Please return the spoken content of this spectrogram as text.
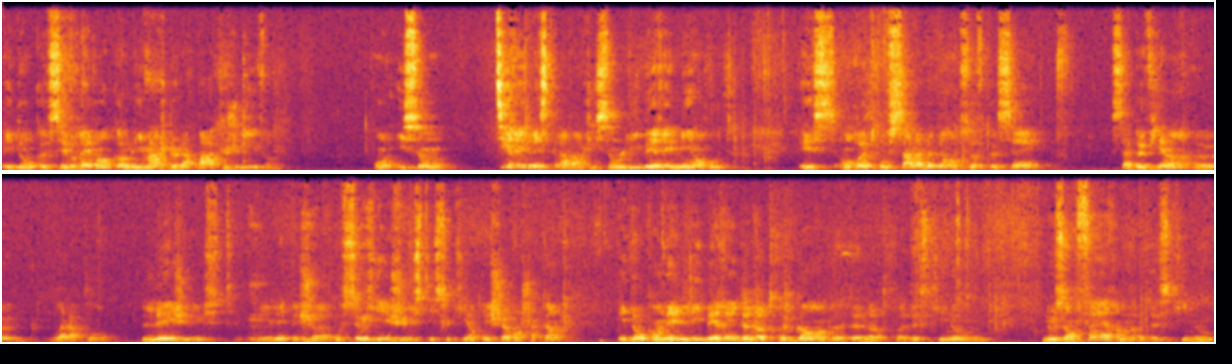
Et donc euh, c'est vraiment comme l'image de la Pâque juive. On- ils sont tirés de l'esclavage, ils sont libérés, mis en route. Et on retrouve ça là-dedans, sauf que c'est, ça devient, euh, voilà, pour les justes et les pécheurs, ou ceux qui est juste et ceux qui est pécheurs en chacun. Et donc on est libéré de notre gang, de ce qui nous, nous enferme, de ce qui nous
